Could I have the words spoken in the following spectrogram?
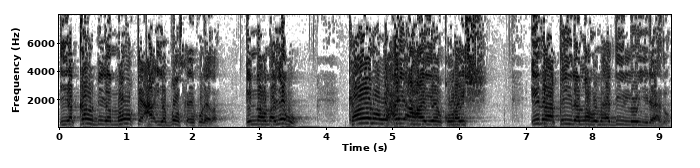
iyo qalbiga mawqica iyo booska ay ku leedahay. Inahum ayagu kaanuu waxay ahaayeen quraysh. Idaa qiila lahum haddii loo yidhaahdo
